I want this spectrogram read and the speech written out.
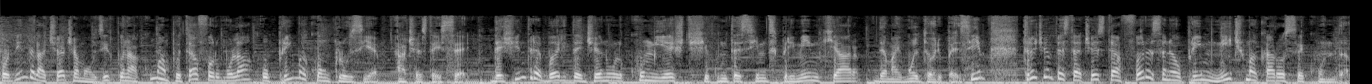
Pornind de la ceea ce am auzit până acum, am putea formula o primă concluzie a acestei serii. Deși întrebări de genul cum ești și cum te simți primim chiar de mai multe ori pe zi, trecem peste acestea fără să ne oprim nici măcar o secundă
